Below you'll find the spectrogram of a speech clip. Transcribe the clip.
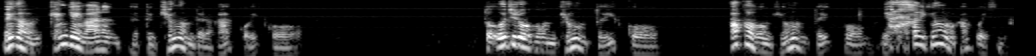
내가 굉장히 많은 어떤 경험들을 갖고 있고, 또 어지러워 본 경험도 있고, 아파 본 경험도 있고, 여러 가지 경험을 갖고 있으니까,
